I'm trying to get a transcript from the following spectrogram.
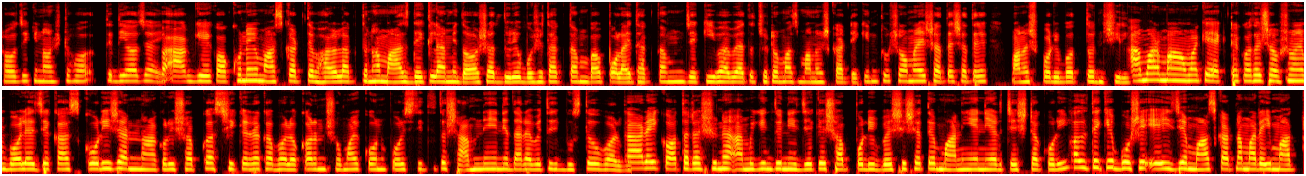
সহজে কি নষ্ট হতে দেওয়া যায়? আগে কখনোই মাছ কাটতে ভালো লাগতো না। মাছ দেখলে আমি দশ হাত দূরে বসে থাকতাম বা পলাই থাকতাম যে কীভাবে এত ছোট মাছ মানুষ কাটে। কিন্তু সময়ের সাথে সাথে মানুষ পরিবর্তনশীল। আমার মা আমাকে একটা কথা সবসময় বলে যে কাজ করিস আর না করিস সব কাজ শিখে রাখা ভালো, কারণ সময় কোন পরিস্থিতি তো সামনে এনে দাঁড়াবে, তুই বুঝতেও পারবি। তার এই কথাটা শুনে আমি কিন্তু নিজেকে সব পরিবেশের সাথে মানিয়ে নেওয়ার চেষ্টা করি। কাল থেকে বসে এই যে মাছ কাটলাম আর এই মাত্র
